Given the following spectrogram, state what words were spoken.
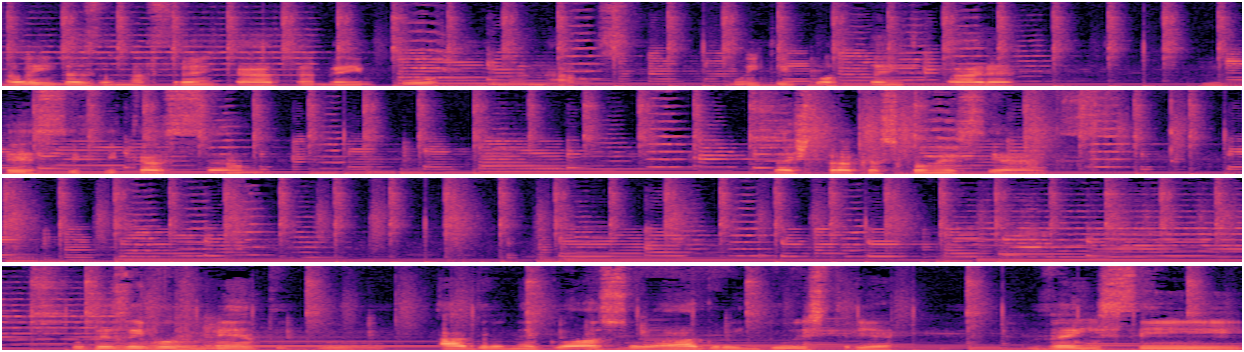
Além da Zona Franca, há também o Porto de Manaus, muito importante para intensificação das trocas comerciais. O desenvolvimento do agronegócio ou agroindústria vem se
